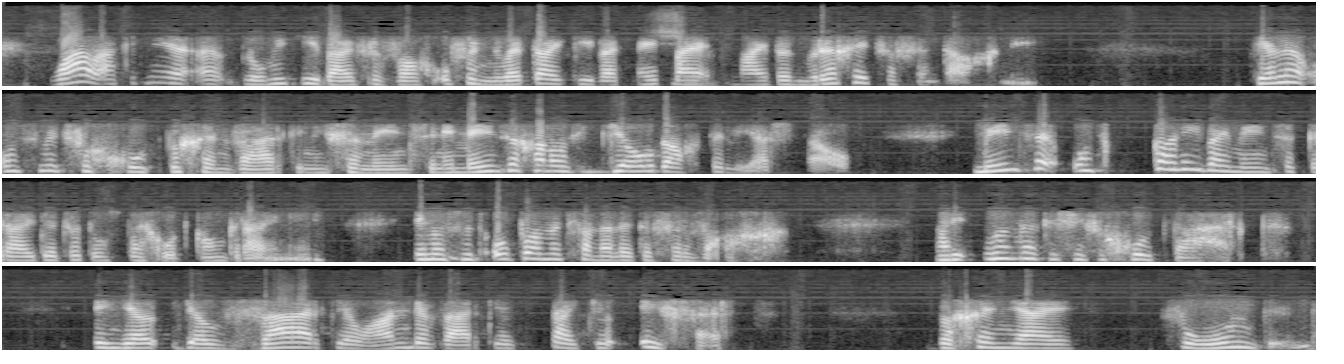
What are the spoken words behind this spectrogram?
"Wow, ek het nie 'n blommetjie by verwag of 'n notaatjie wat net my my bemoedig het vir vandag nie." Julle ons moet vir God begin werk en nie vir mense nie. Mense gaan ons heeldag teleurstel. Mense, ons kan nie by mense kry dit wat ons by God kan kry nie. En ons moet ophou met van hulle te verwag. Maar die oomblik as jy vir God werk, en jou jou werk, jou hande werk, jou tyd, jou effort begin jy vir hom doen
